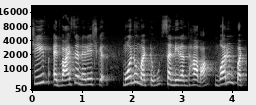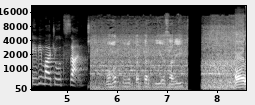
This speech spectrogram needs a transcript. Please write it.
ਚੀਫ ਐਡਵਾਈਜ਼ਰ ਨਰੇਸ਼ ਗਿੱਲ ਮੋਨੂ ਮੱਟੂ ਸੰਨੀ ਰੰਧਾਵਾ ਵਰੁਣ ਪੱਟੀ ਵੀ ਮੌਜੂਦ ਸਨ ਬਹੁਤ ਪਵਿੱਤਰ ਧਰਤੀ ਹੈ ਸਾਰੀ ਔਰ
